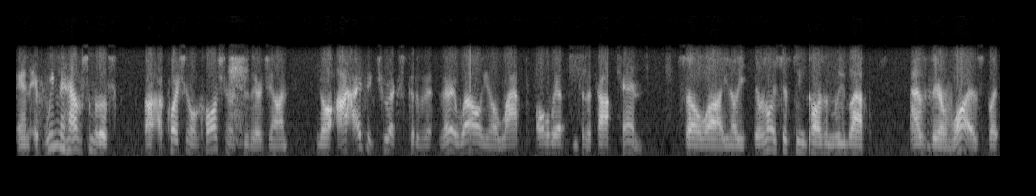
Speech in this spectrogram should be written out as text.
And if we didn't have some of those uh, a questionable caution or two there, John, you know, I, I think Truex could have very well, you know, lapped all the way up into the top ten. So, uh, you know, there was only 15 cars in the lead lap as there was, but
